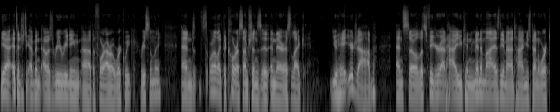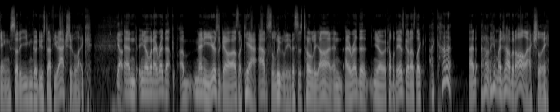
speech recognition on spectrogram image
Yeah, it's interesting. I've been I was rereading uh, the Four Hour Work Week recently, and one of like the core assumptions in there is like you hate your job, and so let's figure out how you can minimize the amount of time you spend working so that you can go do stuff you actually like. Yeah. And you know, when I read that uh, many years ago, I was like, yeah, absolutely, this is totally on. And I read that you know a couple days ago, and I was like, I kind of. I don't hate my job at all, actually.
